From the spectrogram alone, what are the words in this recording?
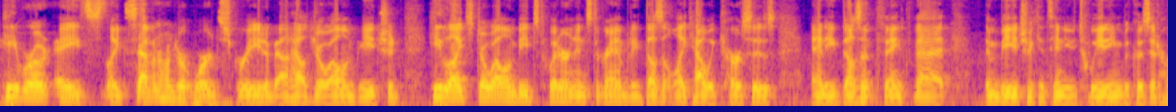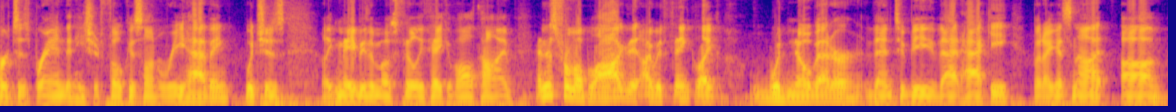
He wrote a like 700 word screed about how Joel Embiid should. He likes Joel Embiid's Twitter and Instagram, but he doesn't like how he curses, and he doesn't think that Embiid should continue tweeting because it hurts his brand and he should focus on rehabbing, which is like maybe the most Philly take of all time. And this from a blog that I would think like would know better than to be that hacky, but I guess not. Um,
